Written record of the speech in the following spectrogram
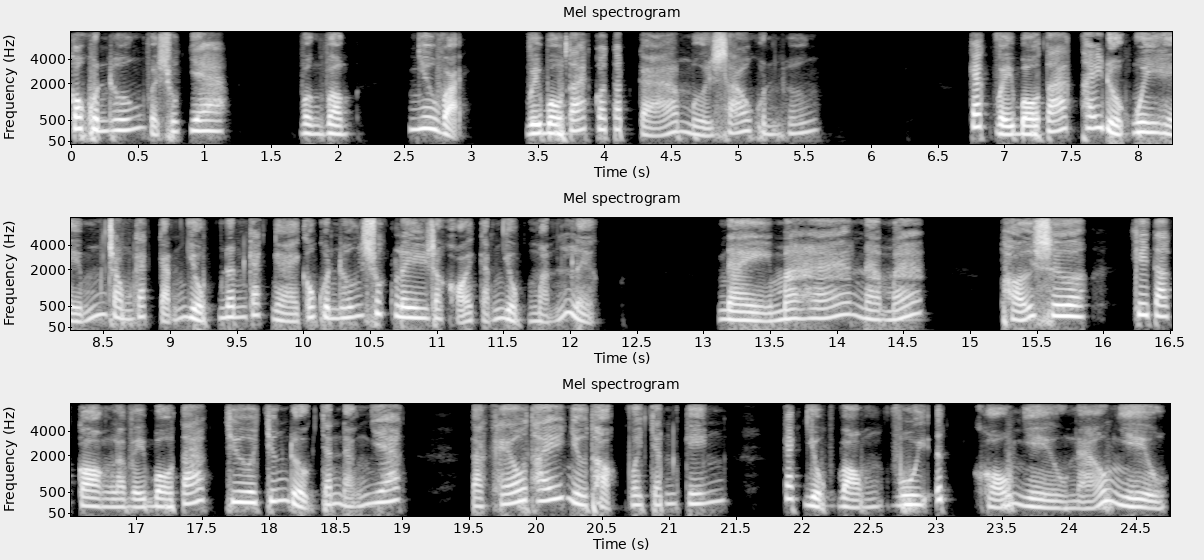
có khuynh hướng về xuất gia, vân vân. Như vậy, vị Bồ Tát có tất cả 16 khuynh hướng. Các vị Bồ Tát thấy được nguy hiểm trong các cảnh dục nên các ngài có khuynh hướng xuất ly ra khỏi cảnh dục mãnh liệt. Này Ma Há Na Má, thở xưa khi ta còn là vị Bồ Tát chưa chứng được chánh đẳng giác, ta khéo thấy như thật với chánh kiến, các dục vọng vui ít, khổ nhiều, não nhiều,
